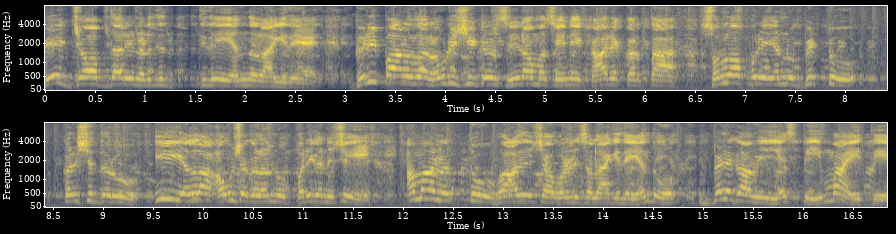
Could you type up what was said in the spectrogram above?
ಬೇಜವಾಬ್ದಾರಿ ನಡೆದಿದೆ ಎನ್ನಲಾಗಿದೆ. ಗಡಿಪಾರದ ರೌಡಿ ಶೀಟರ್ ಶ್ರೀರಾಮ ಸೇನೆ ಕಾರ್ಯಕರ್ತ ಸೊಲ್ಲಾಪುರೆಯನ್ನು ಬಿಟ್ಟು ಕಳಿಸಿದ್ದರು. ಈ ಎಲ್ಲ ಅಂಶಗಳನ್ನು ಪರಿಗಣಿಸಿ ಅಮಾನತ್ತು ಆದೇಶ ಹೊರಡಿಸಲಾಗಿದೆ ಎಂದು ಬೆಳಗಾವಿ ಎಸ್ಪಿ ಮಾಹಿತಿ.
